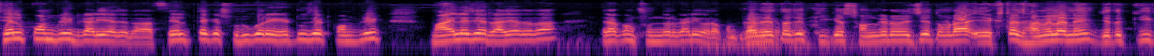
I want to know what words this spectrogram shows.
সেলফ কমপ্লিট গাড়ি আছে দাদা। সেলফ থেকে শুরু করে এ টু জেড কমপ্লিট মাইলেজের রাজা দাদা। এরকম সুন্দর গাড়ি ওরকম গাড়ি দেখতে হচ্ছে কিকের সঙ্গে রয়েছে তোমরা এক্সট্রা ঝামেলা নেই। যেহেতু কিক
